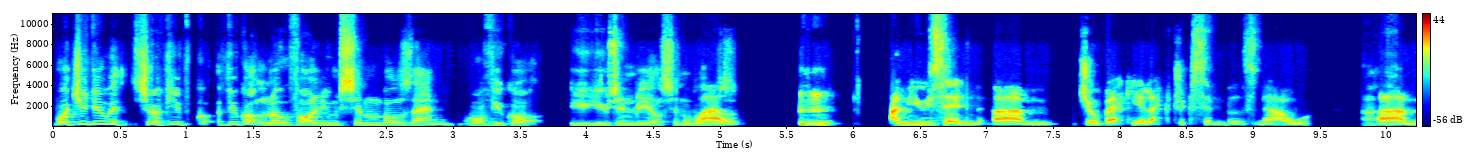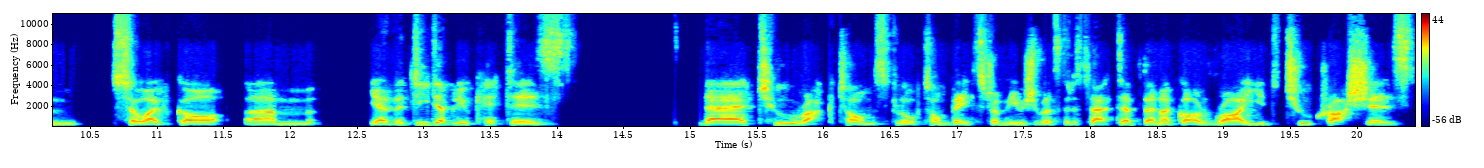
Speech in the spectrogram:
what do you do with? So have you got have you got low volume cymbals then, or have you got are you using real cymbals? Well, I'm using um, Jobeky electric cymbals now. Ah, Um, so I've got um, yeah, the DW kit is there two rack toms, floor tom bass drum, the usual sort of setup. Then I've got a ride, two crashes,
